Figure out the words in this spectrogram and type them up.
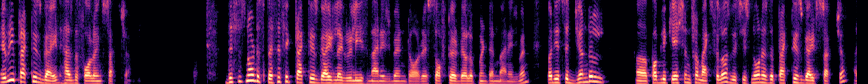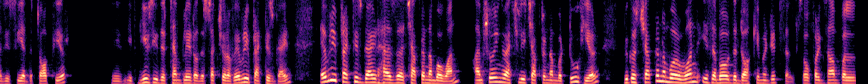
Every practice guide has the following structure. This is not a specific practice guide like release management or a software development and management, but it's a general uh, publication from Axelos, which is known as the practice guide structure, as you see at the top here. It gives you the template or the structure of every practice guide. Every practice guide has a chapter number one. I'm showing you actually chapter number two here because chapter number one is about the document itself. So for example,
